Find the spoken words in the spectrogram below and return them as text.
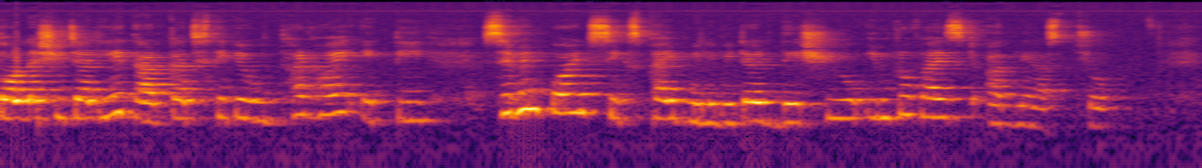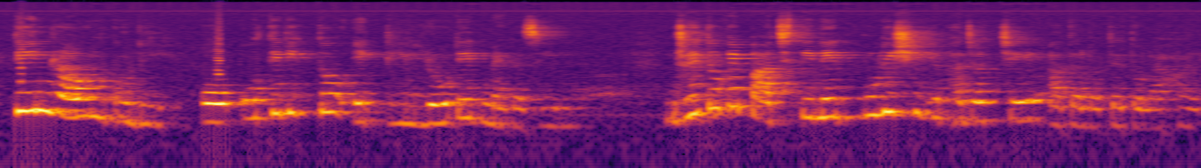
তল্লাশি চালিয়ে তার কাছ থেকে উদ্ধার হয় একটি seven point six five millimetre দেশীয় ইম্প্রোভাইজড আগ্নেয়াস্ত্র। তিন রাউন্ড গুলি ও অতিরিক্ত একটি লোডেড ম্যাগাজিন। ধৃতকে পাঁচ দিনের পুলিশি হেফাজত চেয়ে আদালতে তোলা হয়।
